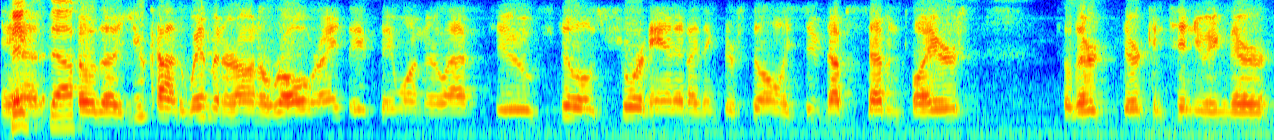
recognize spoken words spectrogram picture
Big stuff. So the UConn women are on a roll, right? They they won their last two. Still shorthanded. I think they're still only suiting up seven players. So they're they're continuing their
